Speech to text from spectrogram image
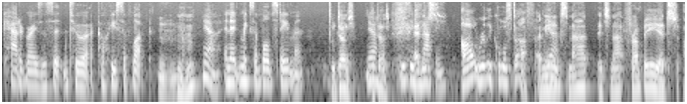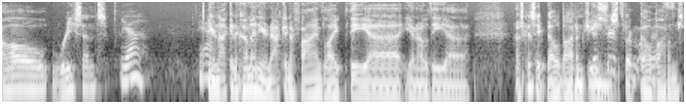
categorizes it into a cohesive look. Mhm. Yeah, and it makes a bold statement. It does. Yeah, It does. easy and shopping. it's all really cool stuff. I mean, Yeah. it's not it's not frumpy. It's all recent. Yeah. Yeah. You're not going to come in. and You're not going to find like the uh, you know the uh, I was going to say bell bottom jeans, but bell bottoms.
